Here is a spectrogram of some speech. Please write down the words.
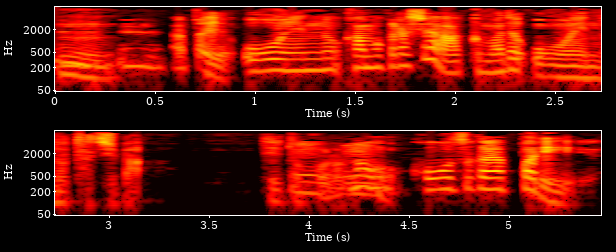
うんうん。やっぱり応援の、鎌倉市はあくまで応援の立場っていうところうんうんの構図がやっぱり、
